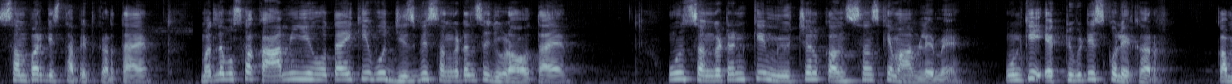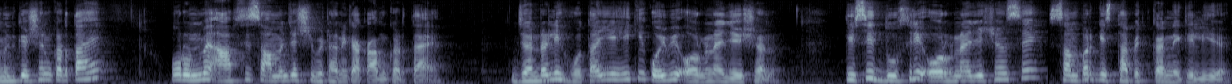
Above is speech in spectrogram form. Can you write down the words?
संपर्क स्थापित करता है। मतलब उसका काम ही ये होता है कि वो जिस भी संगठन से जुड़ा होता है, उन संगठन के म्यूचुअल कंसर्न्स के मामले में, उनकी एक्टिविटीज़ को लेकर कम्युनिकेशन करता है और उनमें आपसी सामंजस्य बिठाने का काम करता है। जनरली होता यह है कि कोई भी ऑर्गेनाइजेशन किसी दूसरी ऑर्गेनाइजेशन से संपर्क स्थापित करने के लिए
